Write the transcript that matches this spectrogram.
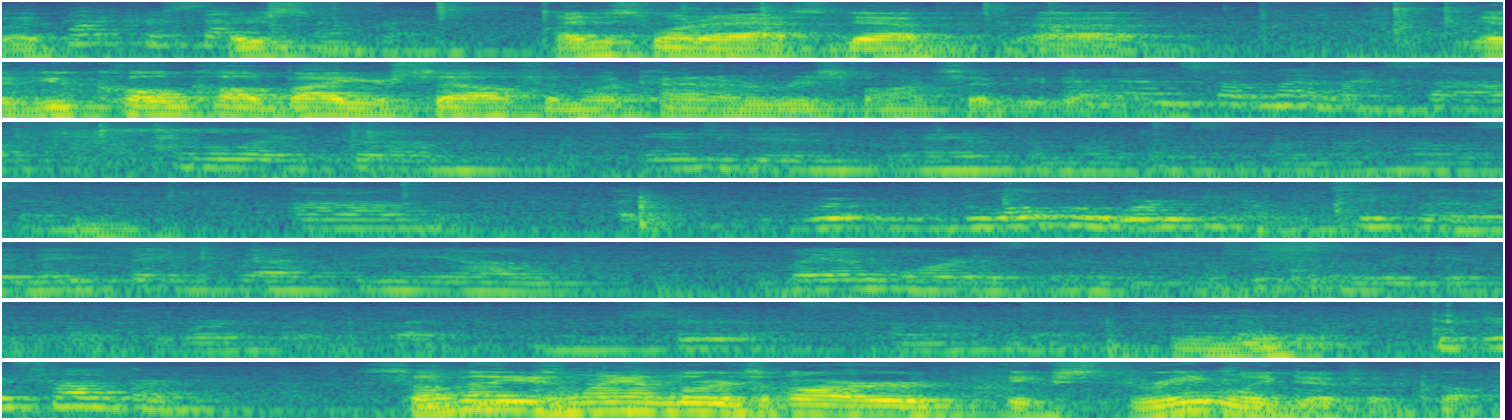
But What I percentage just? I just wanted to ask Deb, uh, have you cold called by yourself and what kind of response have you I've done some by myself, kind of like um, Angie did in Anthem, I've done some by my house. And Mm-hmm. um, uh, we're- the one we're working on particularly, they think that the um, landlord is going to be particularly difficult to work with, but you assured us, Tom, Mhm. that you're tougher. Some of these landlords are extremely difficult.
